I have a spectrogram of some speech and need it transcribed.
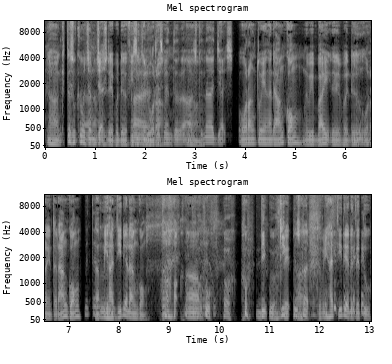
Ha, kita suka macam Ah. judge daripada fizikal Ah, orang. Judgmental uh, Ah. Kena judge Orang tu yang ada angkong lebih baik daripada Hmm. orang yang tak ada angkong Betul. tapi Hmm. hati dia ada angkong. uh, uh, Deep tu. Deep, Ustaz. Dia punya hati dia ada tattoo.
